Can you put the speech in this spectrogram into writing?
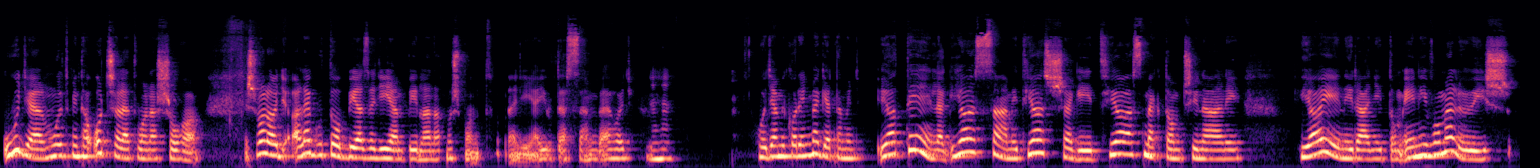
úgy elmúlt, mintha ott se lett volna soha. És valahogy a legutóbbi az egy ilyen pillanat, most pont egy ilyen jut eszembe, hogy, uh-huh. hogy amikor én megértem, hogy ja tényleg, ja az számít, ja az segít, ja azt meg tudom csinálni, ja én irányítom, én hívom elő is,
